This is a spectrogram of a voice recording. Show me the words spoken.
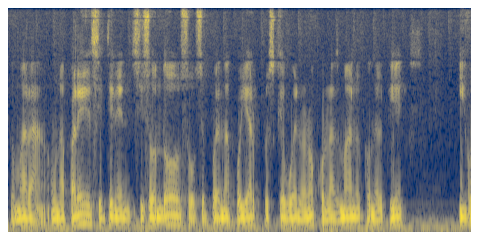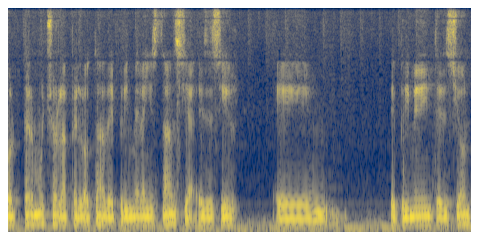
tomar una pared, si tienen, si son dos o se pueden apoyar, pues qué bueno, ¿no? Con las manos, con el pie, y golpear mucho la pelota de primera instancia, es decir, eh, de primera intención,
